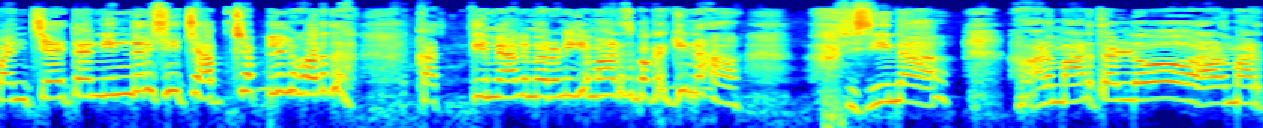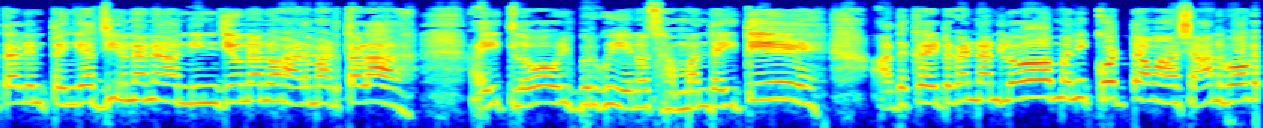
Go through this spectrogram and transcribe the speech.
ಪಂಚಾಯತ ನಿಂದ್ರಿಸಿ ಚಪ್ ಚಪ್ಲಿಲ್ ಹೊಡೆದು ಕತ್ತಿ ಮೇಲೆ ಮೆರವಣಿಗೆ ಮಾಡಿಸ್ಬೇಕಾಗಿನ್ನ. ಸೀನಾ, ಹಾಳು ಮಾಡ್ತಾಳು, ಹಾಳು ಮಾಡ್ತಾಳೆ ನಿಮ್ಮ ತಂಗಿಯರ ಜೀವನನ ನಿನ್ನ ಜೀವನನೂ ಹಾಳು ಮಾಡ್ತಾಳ. ಐತ್ಲೋ, ಅವ್ರಿಬ್ರಿಗೂ ಏನೋ ಸಂಬಂಧ ಐತಿ. ಅದಕ್ಕೆ ಇಟ್ಕೊಂಡು ಅನ್ಲೋ ಮನೆಗೆ ಕೊಟ್ಟವ, ಶಾನ್ ಭೋಗ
